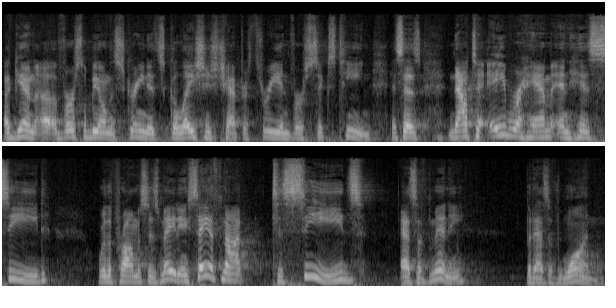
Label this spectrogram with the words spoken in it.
Again, a verse will be on the screen. It's Galatians chapter 3 and verse 16. It says, Now to Abraham and his seed were the promises made. And he saith not to seeds as of many, but as of one,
